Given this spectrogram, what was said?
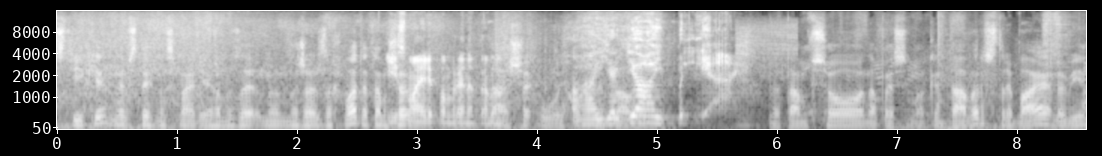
стіки, не встиг на смайлі його, на, за- на, на жаль, захвати. Там І ще... Смайлі помре, напевно. Да, ще... Ой, не Ай-яй-яй, блядь. Знали. Там все написано. Кентавр стрибає, но він.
